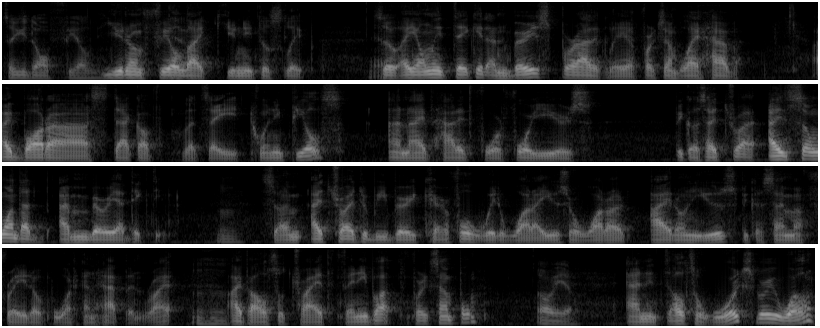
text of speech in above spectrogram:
So you don't feel. you don't feel like you need to sleep. So I only take it and very sporadically. For example, I have, I bought a stack of let's say 20 pills, and I've had it for four years, because I try. I'm someone that I'm very addictive, so I'm, I try to be very careful with what I use or what I, I don't use because I'm afraid of what can happen. Right? I've also tried Phenibut, for example, Oh yeah. and it also works very well,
